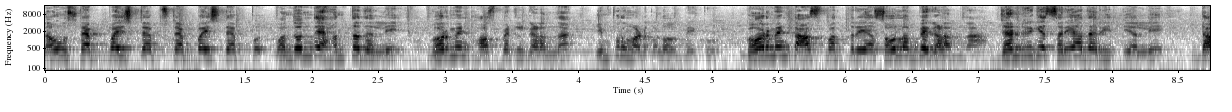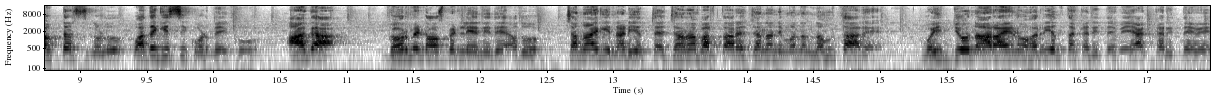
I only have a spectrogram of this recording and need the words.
ನಾವು step by step step by step ಒಂದೊಂದೇ ಹಂತದಲ್ಲಿ ಗೌರ್ಮೆಂಟ್ ಹಾಸ್ಪಿಟಲ್ಗಳನ್ನು ಇಂಪ್ರೂವ್ ಮಾಡ್ಕೊಂಡು ಹೋಗಬೇಕು. ಗೌರ್ಮೆಂಟ್ ಆಸ್ಪತ್ರೆಯ ಸೌಲಭ್ಯಗಳನ್ನು ಜನರಿಗೆ ಸರಿಯಾದ ರೀತಿಯಲ್ಲಿ ಡಾಕ್ಟರ್ಸ್ಗಳು ಒದಗಿಸಿ ಕೊಡಬೇಕು. ಆಗ ಗೌರ್ಮೆಂಟ್ ಹಾಸ್ಪಿಟಲ್ ಏನಿದೆ, ಅದು ಚೆನ್ನಾಗಿ ನಡೆಯುತ್ತೆ, ಜನ ಬರ್ತಾರೆ, ಜನ ನಿಮ್ಮನ್ನು ನಂಬ್ತಾರೆ. ವೈದ್ಯೋ ನಾರಾಯಣೋ ಹರಿ ಅಂತ ಕರಿತೇವೆ, ಯಾಕೆ ಕರಿತೇವೆ?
